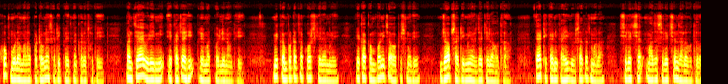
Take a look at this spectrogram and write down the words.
खूप मुलं मला पटवण्यासाठी प्रयत्न करत होते. पण त्यावेळी मी एकाच्याही प्रेमात पडले नव्हते. मी कम्प्युटरचा कोर्स केल्यामुळे एका कंपनीच्या ऑफिसमध्ये जॉबसाठी मी अर्ज केला होता. त्या ठिकाणी काही दिवसातच मला सिलेक्शन माझं सिलेक्शन झालं होतं.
